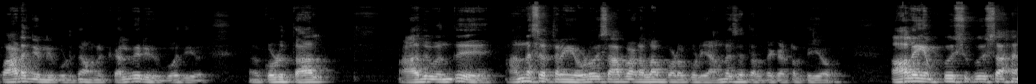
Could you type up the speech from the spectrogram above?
பாடம் சொல்லி கொடுத்து அவனுக்கு கல்வியறிவு போதி கொடுத்தால் அது வந்து அன்னசத்திரம் எவ்வளோ சாப்பாடெல்லாம் போடக்கூடிய அன்னசத்திரத்தை கட்டுறதையோ ஆலயம் புதுசு புதுசாக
